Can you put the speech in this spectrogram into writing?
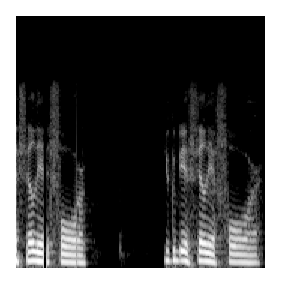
affiliate for. You could be affiliate for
